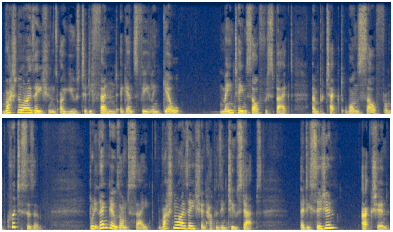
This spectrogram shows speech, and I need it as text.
rationalizations are used to defend against feeling guilt, maintain self respect, and protect oneself from criticism. But it then goes on to say rationalization happens in two steps. A decision, action,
